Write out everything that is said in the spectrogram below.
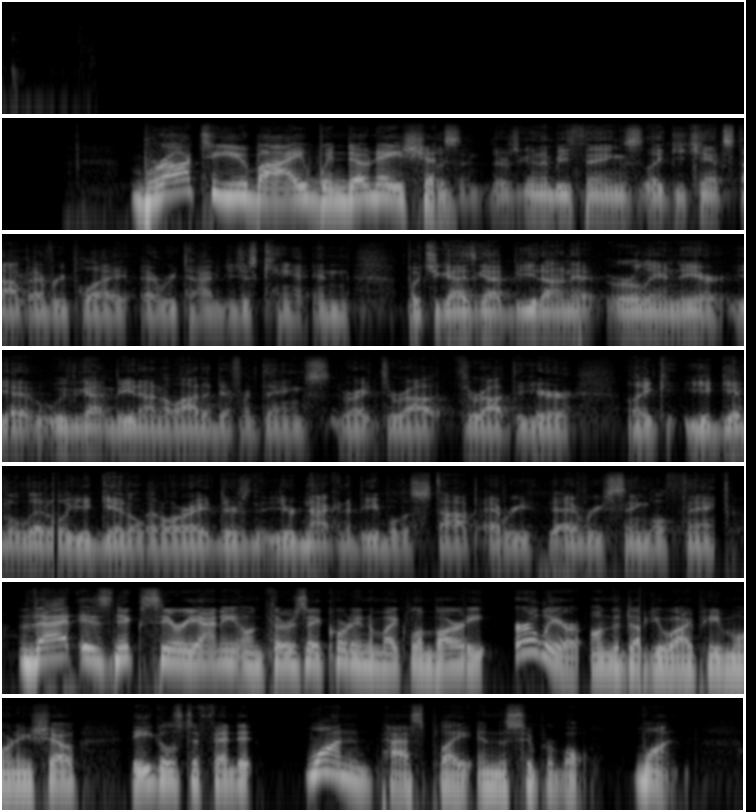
Brought to you by Window Nation. Listen, there's going to be things like you can't stop every play every time. You just can't. And but you guys got beat on it early in the year. Yeah, we've gotten beat on a lot of different things right throughout throughout the year. Like you give a little, you get a little. Right? There's you're not going to be able to stop every every single thing. That is Nick Sirianni on Thursday, according to Mike Lombardi. Earlier on the WIP morning show, the Eagles defended one pass play in the Super Bowl. One.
